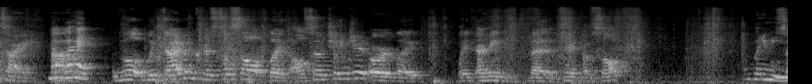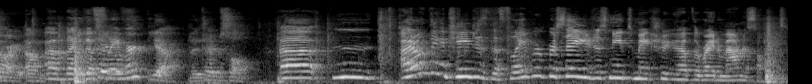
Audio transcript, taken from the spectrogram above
sorry. No, go um, ahead. Will, would diamond crystal salt, like, also change it? Or, like, like, I mean, the type of salt? What do you mean? Sorry. Um, Uh, like but the type of- flavor? yeah, the type of salt. Uh, I don't think it changes the flavor per se. You just need to make sure you have the right amount of salt.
